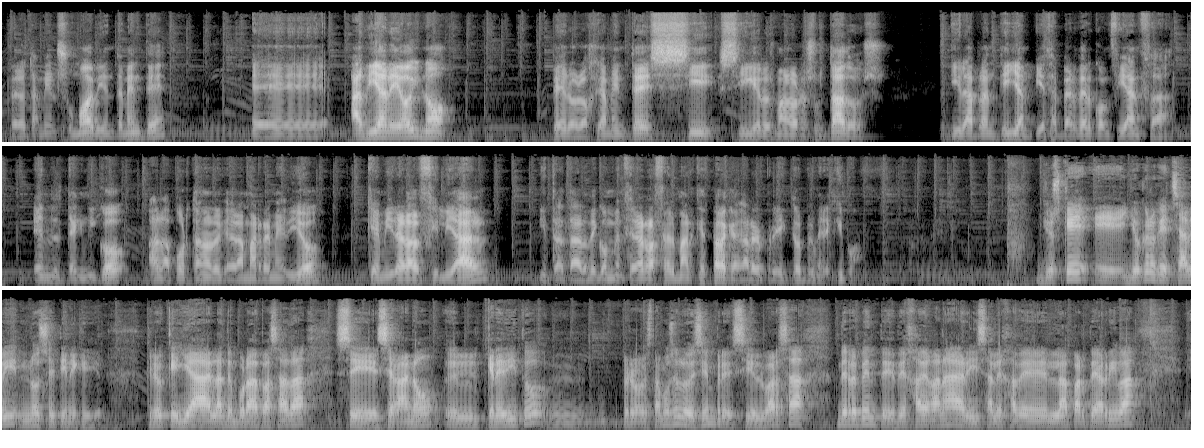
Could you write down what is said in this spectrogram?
pero también sumó, evidentemente. Eh, a día de hoy no, pero lógicamente si sigue los malos resultados y la plantilla empieza a perder confianza en el técnico, a la puerta no le quedará más remedio que mirar al filial y tratar de convencer a Rafael Márquez para que agarre el proyecto del primer equipo. Yo es que eh, yo creo que Xavi no se tiene que ir. Creo que ya la temporada pasada se, se, ganó el crédito, eh, pero estamos en lo de siempre. Si el Barça de repente deja de ganar y se aleja de la parte de arriba,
